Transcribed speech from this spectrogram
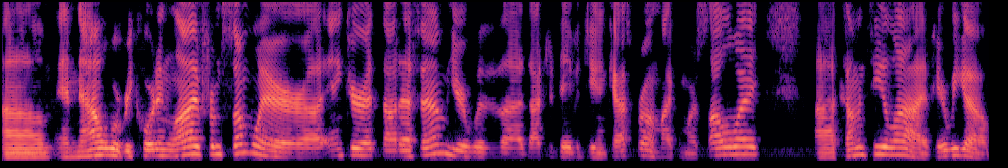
Um, and now we're recording live from somewhere, uh, Anchor at .fm here with uh, Dr. David Giancasper and Michael Marsoloway, uh, coming to you live. Here we go.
